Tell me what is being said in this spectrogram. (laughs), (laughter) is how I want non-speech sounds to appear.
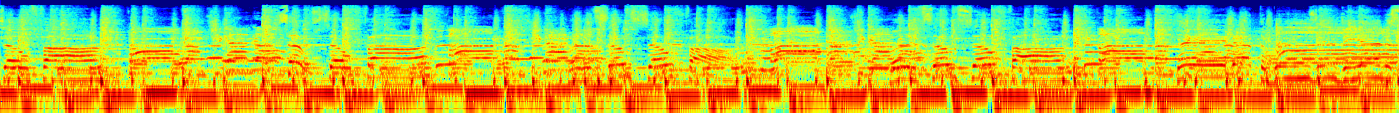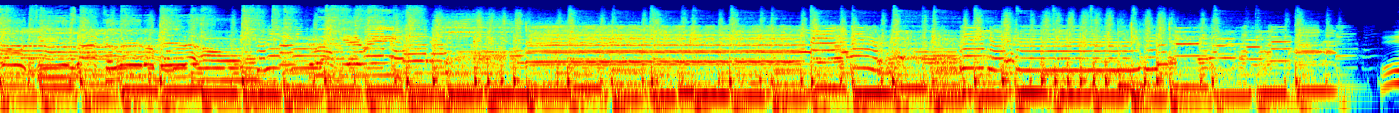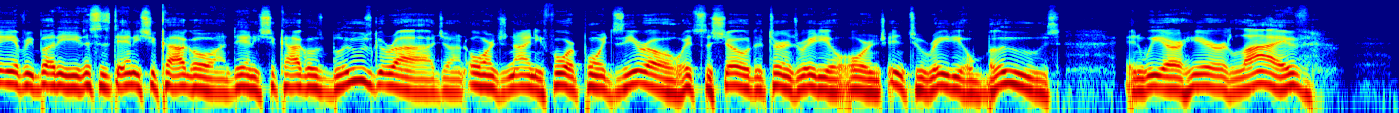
so far. Everybody, this is Danny Chicago on Danny Chicago's Blues Garage on Orange 94.0. It's the show that turns Radio Orange into Radio Blues. And we are here live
